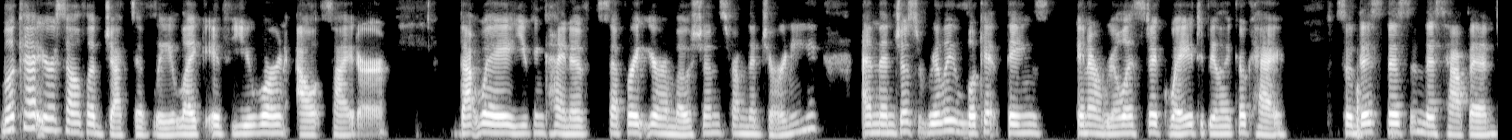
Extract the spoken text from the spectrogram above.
look at yourself objectively. Like if you were an outsider that way you can kind of separate your emotions from the journey and then just really look at things in a realistic way to be like, okay, so this, this, and this happened.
